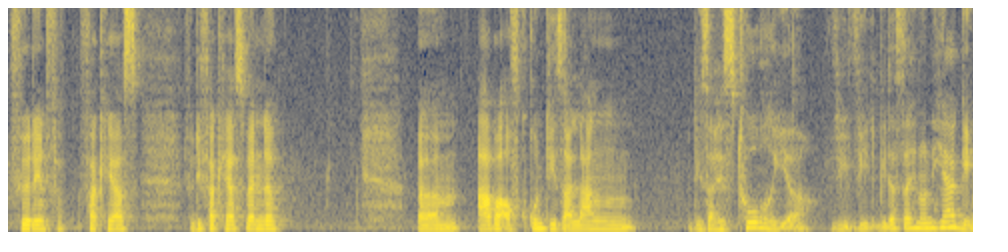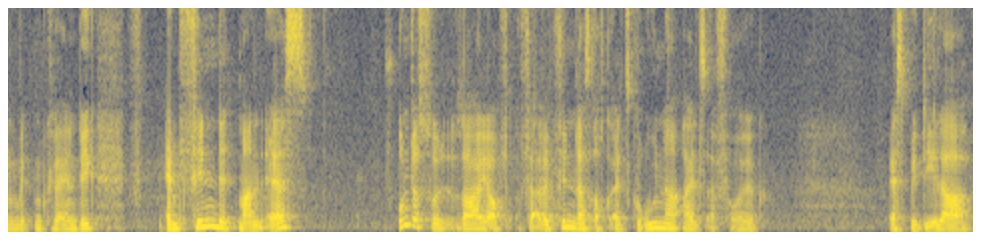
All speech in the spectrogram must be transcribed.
für, den Verkehrs, für die Verkehrswende. Ähm, aber aufgrund dieser langen, dieser Historie, wie, wie, wie das da hin und her ging mit dem Quellenweg, empfindet man es, und das sah ich auch, empfinden das auch als Grüne als Erfolg. SPDler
